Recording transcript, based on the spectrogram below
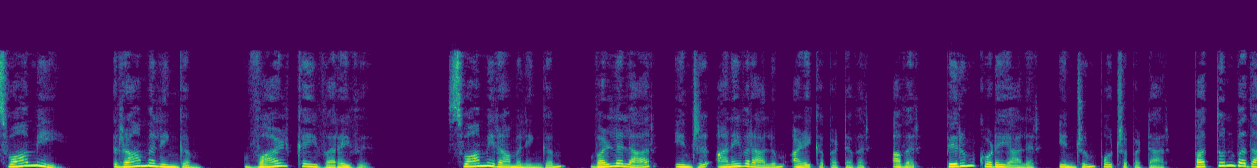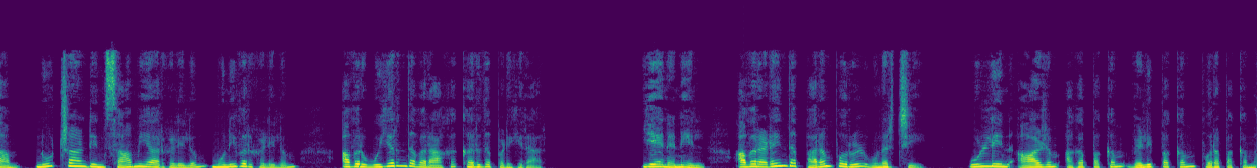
சுவாமி ராமலிங்கம் வாழ்க்கை வரைவு. சுவாமி ராமலிங்கம் வள்ளலார் என்று அனைவராலும் அழைக்கப்பட்டவர். அவர் பெரும் கொடையாளர் என்றும் போற்றப்பட்டார். பத்தொன்பதாம் நூற்றாண்டின் சாமியார்களிலும் முனிவர்களிலும் அவர் உயர்ந்தவராக கருதப்படுகிறார். ஏனெனில் அவர் அடைந்த பரம்பொருள் உணர்ச்சி உள்ளின் ஆழம் அகப்பக்கம் வெளிப்பக்கம் புறப்பக்கம்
